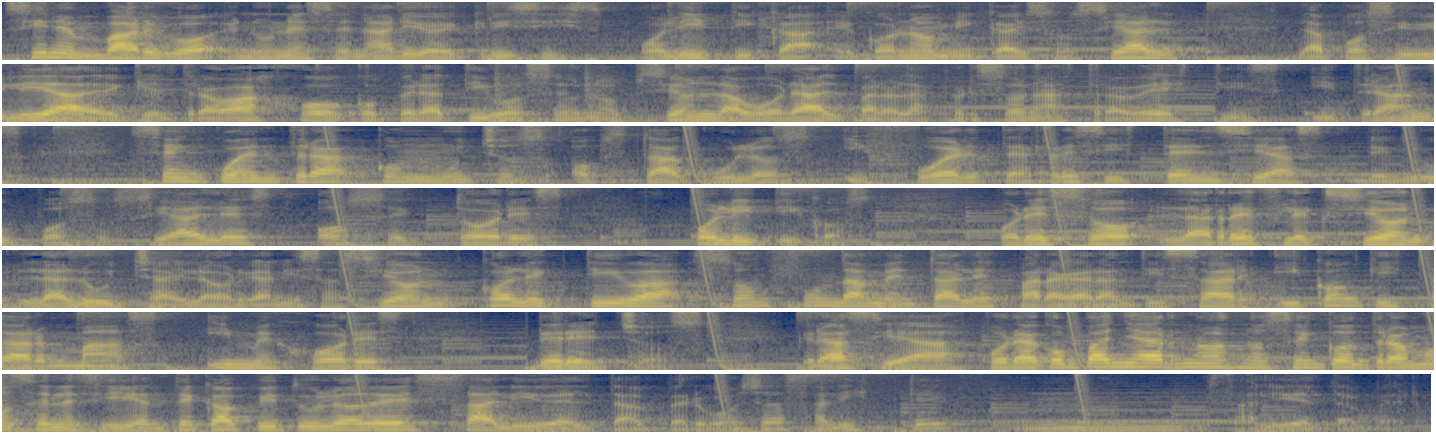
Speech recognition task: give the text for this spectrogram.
Sin embargo, en un escenario de crisis política, económica y social, la posibilidad de que el trabajo cooperativo sea una opción laboral para las personas travestis y trans se encuentra con muchos obstáculos y fuertes resistencias de grupos sociales o sectores políticos. Por eso la reflexión, la lucha y la organización colectiva son fundamentales para garantizar y conquistar más y mejores derechos. Gracias por acompañarnos, nos encontramos en el siguiente capítulo de Salí del Tupper. ¿Vos ya saliste? Mm, salí del Tupper.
